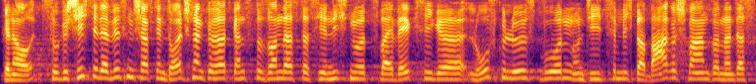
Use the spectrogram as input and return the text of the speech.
Genau, zur Geschichte der Wissenschaft in Deutschland gehört ganz besonders, dass hier nicht nur zwei Weltkriege losgelöst wurden und die ziemlich barbarisch waren, sondern dass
